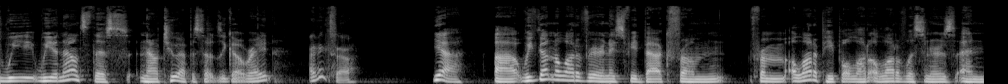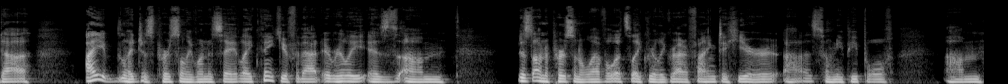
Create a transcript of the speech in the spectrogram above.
we we announced this now two episodes ago, right? I think so. Yeah, uh, we've gotten a lot of very nice feedback from from a lot of people, a lot a lot of listeners, and uh, I like just personally want to say like thank you for that. It really is um, just on a personal level. It's like really gratifying to hear uh, so many people um,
